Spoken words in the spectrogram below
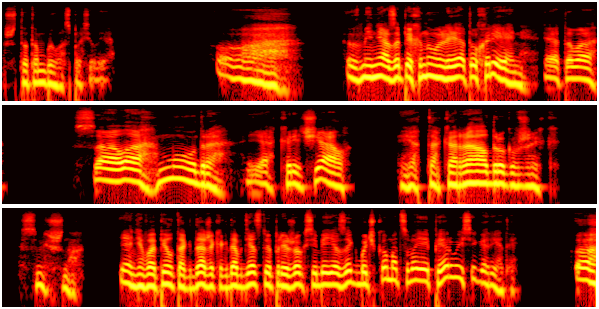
Что там было, спросил я. О, в меня запихнули эту хрень, этого сала мудро. Я кричал. Я так орал, друг вжик. Смешно. Я не вопил тогда же, когда в детстве прижег себе язык бычком от своей первой сигареты. Ох,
